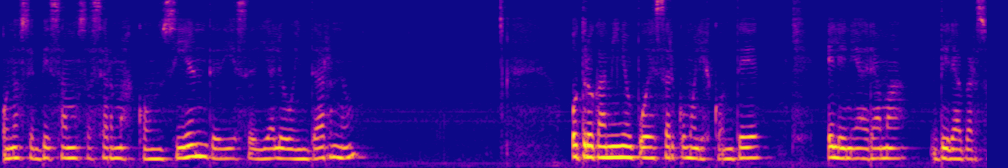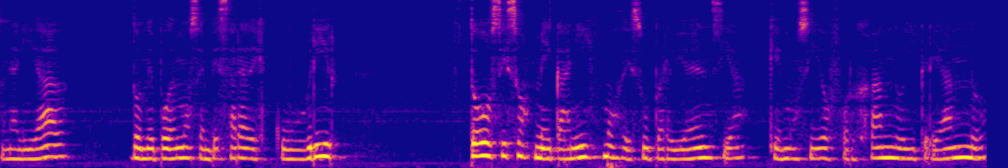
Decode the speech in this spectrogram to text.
o nos empezamos a ser más conscientes de ese diálogo interno. Otro camino puede ser, como les conté, el enneagrama de la personalidad, donde podemos empezar a descubrir todos esos mecanismos de supervivencia que hemos ido forjando y creando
